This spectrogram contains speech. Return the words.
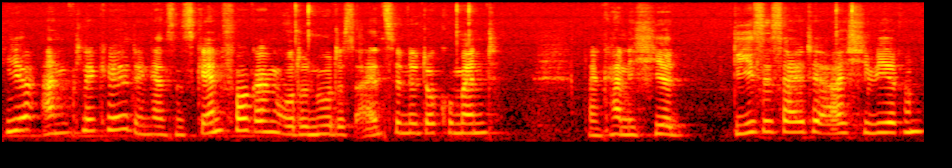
hier anklicke, den ganzen Scan-Vorgang oder nur das einzelne Dokument, dann kann ich hier diese Seite archivieren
